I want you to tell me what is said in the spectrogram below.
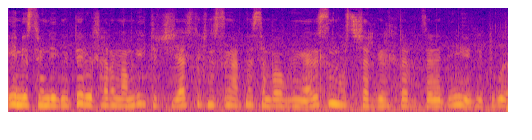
Иймээс түүнийг мэдээр үл харан амгийг төвч ялц төгснөсөн арднаас самбаагийн арилсан хурц шар гэрэлээр зориод ингэ хийдэг вэ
